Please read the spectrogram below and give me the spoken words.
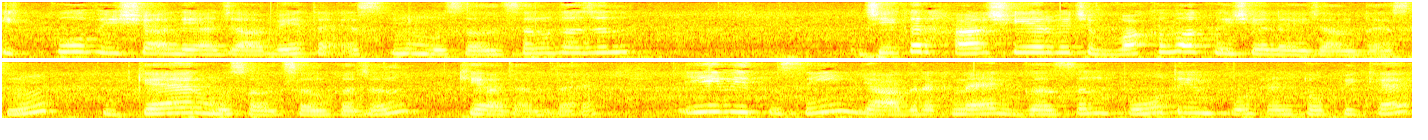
ਇੱਕੋ ਵਿਸ਼ਾ ਲਿਆ ਜਾਵੇ ਤਾਂ ਇਸ ਨੂੰ ਮੁਸਲਸਲ ਗਜ਼ਲ ਜੇਕਰ ਹਰ ਸ਼ੇਅਰ ਵਿੱਚ ਵੱਖ-ਵੱਖ ਵਿਸ਼ੇ ਲਏ ਜਾਣ ਤਾਂ ਇਸ ਨੂੰ ਗੈਰ ਮੁਸਲਸਲ ਗਜ਼ਲ ਕਿਹਾ ਜਾਂਦਾ ਹੈ। ਇਹ ਵੀ ਤੁਸੀਂ ਯਾਦ ਰੱਖਣਾ ਹੈ, ਗਜ਼ਲ ਬਹੁਤ ਇੰਪੋਰਟੈਂਟ ਟੌਪਿਕ ਹੈ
